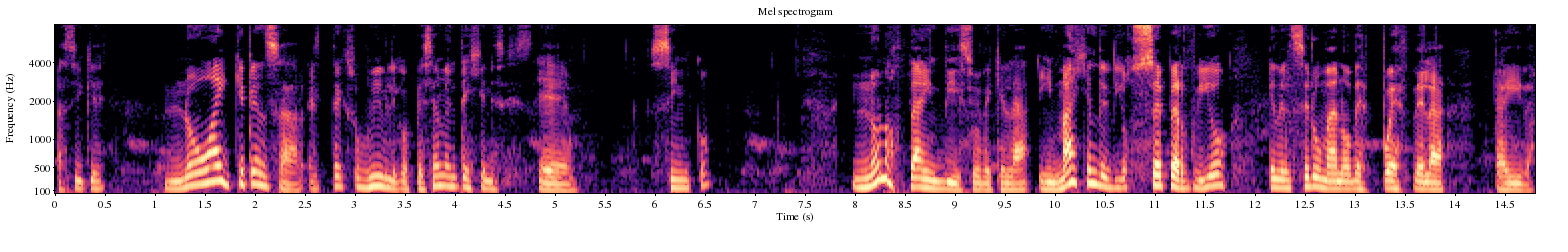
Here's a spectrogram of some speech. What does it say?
Así que no hay que pensar el texto bíblico, especialmente en Génesis 5, eh, no nos da indicio de que la imagen de Dios se perdió en el ser humano después de la caída.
